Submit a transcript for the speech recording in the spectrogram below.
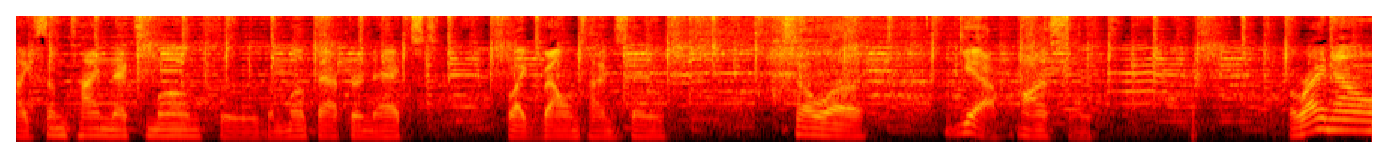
like, sometime next month or the month after next, like Valentine's Day. So, uh, yeah, honestly. But right now,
